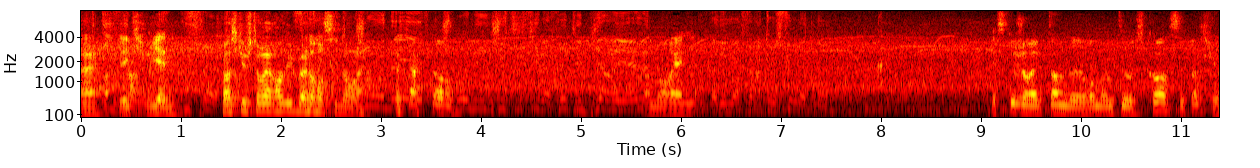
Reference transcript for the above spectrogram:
Ah, ouais, et qu'ils reviennent. Je pense que je t'aurais rendu le ballon sinon là. Carton. À Morel. Est-ce que j'aurai le temps de remonter au score? C'est pas sûr.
